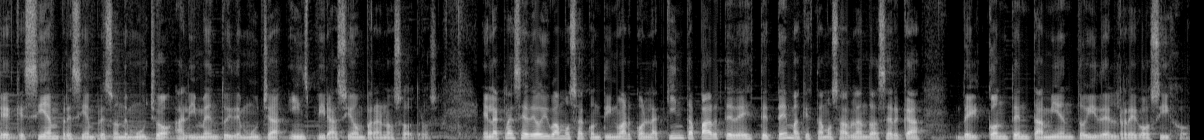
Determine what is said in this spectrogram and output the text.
eh, que siempre, siempre son de mucho alimento y de mucha inspiración para nosotros. En la clase de hoy vamos a continuar con la quinta parte de este tema que estamos hablando acerca del contentamiento y del regocijo.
